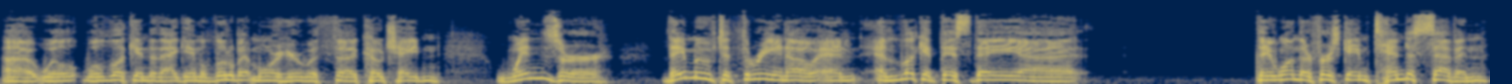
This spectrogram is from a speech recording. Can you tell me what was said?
Uh, we'll we'll look into that game a little bit more here with uh, Coach Hayden. Windsor, they moved to three and zero, oh, and and look at this. They uh, they won their first game ten to seven.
